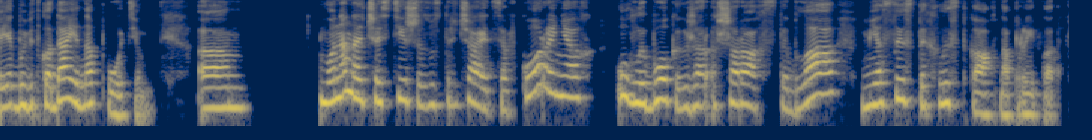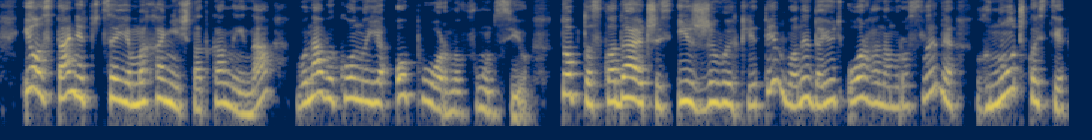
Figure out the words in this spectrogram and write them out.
якби відкладає на потім. Ем, Вона найчастіше зустрічається в коренях, у глибоких шарах стебла, в м'ясистих листках, наприклад. І останнє це є механічна тканина, вона виконує опорну функцію, тобто, складаючись із живих клітин, вони дають органам рослини гнучкості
